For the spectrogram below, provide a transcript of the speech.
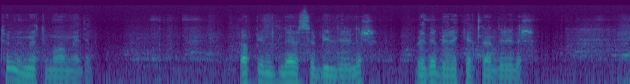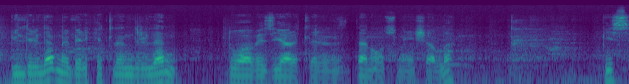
Tüm ümmeti Muhammed'in. Rabbim dilerse bildirilir ve de bereketlendirilir. Bildirilen ve bereketlendirilen dua ve ziyaretlerinizden olsun inşallah. Biz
